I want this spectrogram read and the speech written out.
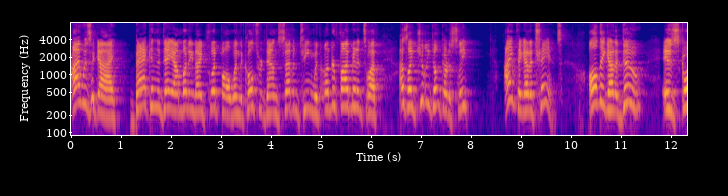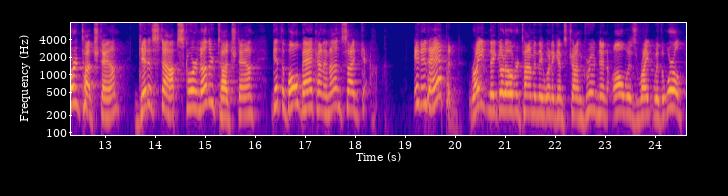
I was a guy back in the day on Monday Night Football when the Colts were down 17 with under five minutes left. I was like, Julie, don't go to sleep. I think they got a chance. All they got to do is score a touchdown, get a stop, score another touchdown, get the ball back on an onside. Ca- and it happened, right? And they go to overtime and they win against Jon Gruden, and all was right with the world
